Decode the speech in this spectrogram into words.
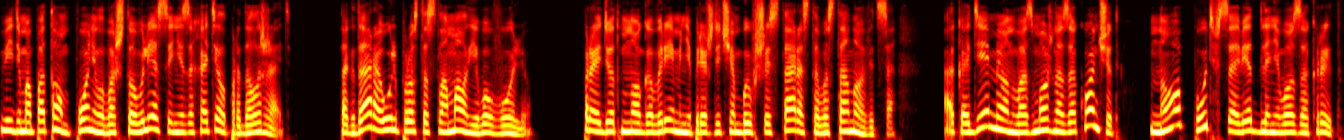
Видимо, потом понял, во что влез и не захотел продолжать. Тогда Рауль просто сломал его волю. Пройдет много времени, прежде чем бывший староста восстановится. Академию он, возможно, закончит, но путь в совет для него закрыт.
